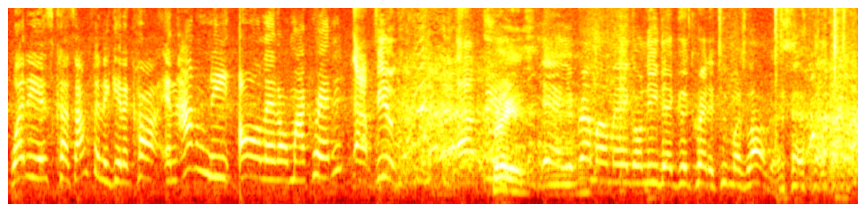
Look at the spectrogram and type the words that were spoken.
What is, because I'm finna get a car and I don't need all that on my credit. I feel you. I feel Crazy. you. Yeah, your grandmama ain't gonna need that good credit too much longer.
